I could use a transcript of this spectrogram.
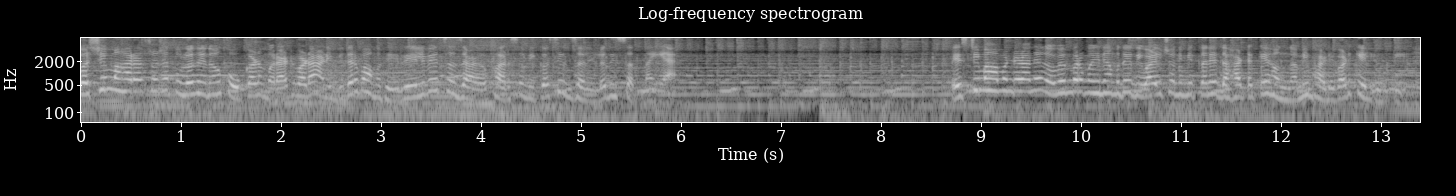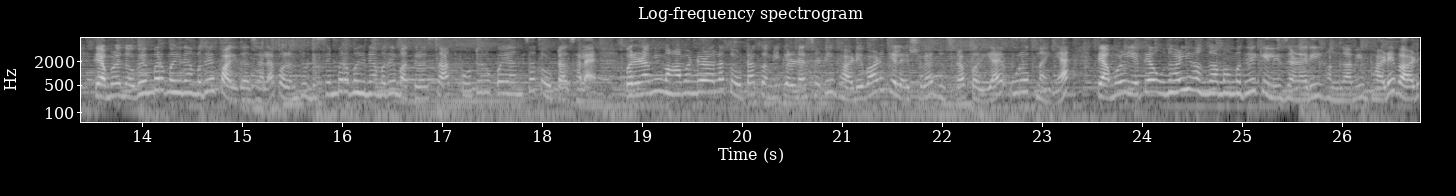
पश्चिम महाराष्ट्राच्या तुलनेनं कोकण मराठवाडा आणि विदर्भामध्ये रेल्वेचं जाळं फारसं विकसित झालेलं दिसत नाही आहे एसटी महामंडळाने नोव्हेंबर महिन्यामध्ये दिवाळीच्या निमित्ताने दहा टक्के हंगामी भाडेवाढ केली होती. त्यामुळे नोव्हेंबर महिन्यामध्ये फायदा झाला परंतु डिसेंबर महिन्यामध्ये मात्र सात कोटी रुपयांचा तोटा झालाय. परिणामी महामंडळाला तोटा कमी करण्यासाठी भाडेवाढ केल्याशिवाय दुसरा पर्याय उरत नाहीये. त्यामुळे येत्या उन्हाळी हंगामामध्ये केली जाणारी हंगामी भाडेवाढ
